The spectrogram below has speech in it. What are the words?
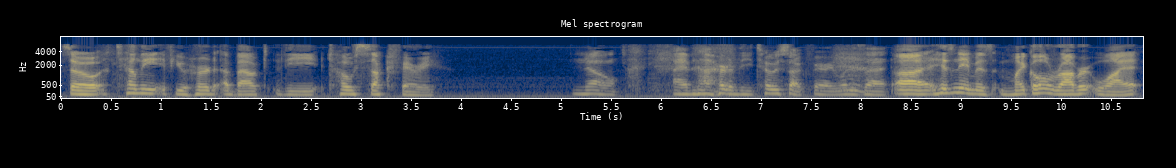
So tell me if you heard about the toe suck fairy. no. I have not heard of the toe suck fairy. What is that? Uh, his name is Michael Robert Wyatt,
